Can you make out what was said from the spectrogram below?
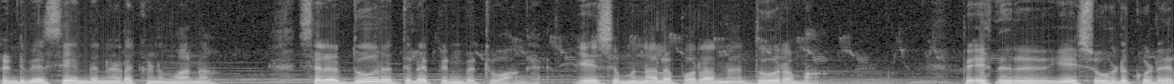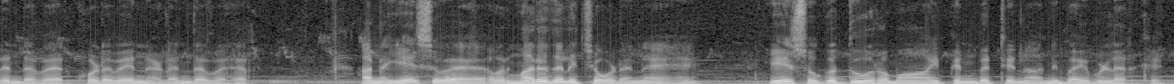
ரெண்டு பேர் சேர்ந்து நடக்கணுமானா? சிலர் தூரத்தில் பின்பற்றுவாங்க. இயேசு முன்னால் போகிறான்னா தூரமாக பேதரு இயேசுவோடு கூட இருந்தவர் கூடவே நடந்தவர். ஆனால் இயேசுவை அவர் மறுதளித்த உடனே இயேசுக்கு தூரமாய் பின்பற்றினார்னு பைபிளில் இருக்குது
